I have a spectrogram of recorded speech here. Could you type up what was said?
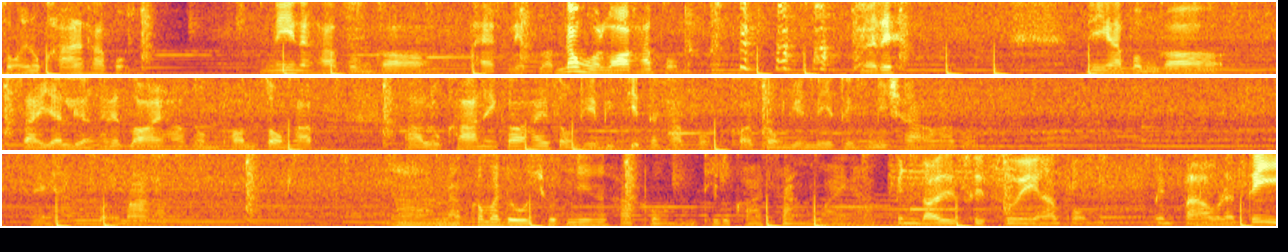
ส่งให้ลูกค้านะครับผม นี่นะครับผมก็แพ็คเรียบร้อยต้องหัวล้อครับผมเดี๋ยวดินี่ครับผมก็ใส่ยาเหลืองให้เรียบร้อยครับ ผมพร้อมส่งครับ ลูกค้านี่ก็ให้ส่งที่พิจิตรนะครับผมก็ส่งเย็นนี้ถึงพรุ่งนี้เช้าครับผมนี่ครับสวยมากครับอ่าแล้วก็มาดูชุดนี้นะครับผมที่ลูกค้าสั่งไว้ครับ เป็นร้อยซุยๆครับผมเป็นปลาวาตี้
